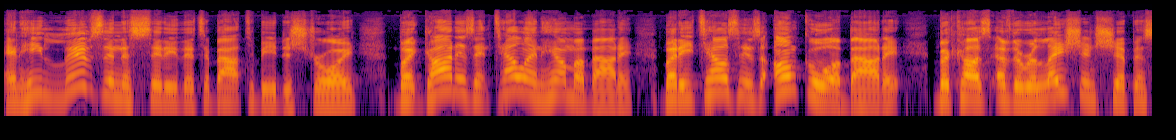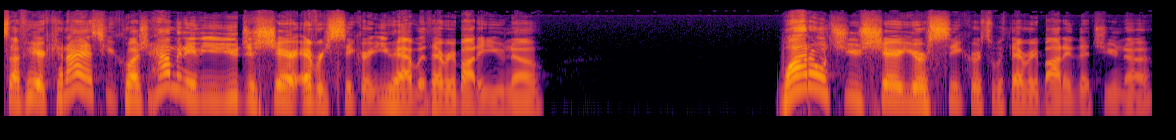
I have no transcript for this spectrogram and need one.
and he lives in a city that's about to be destroyed, but God isn't telling him about it, but he tells his uncle about it because of the relationship and stuff here. Can I ask you a question? How many of you you just share every secret you have with everybody you know? Why don't you share your secrets with everybody that you know?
